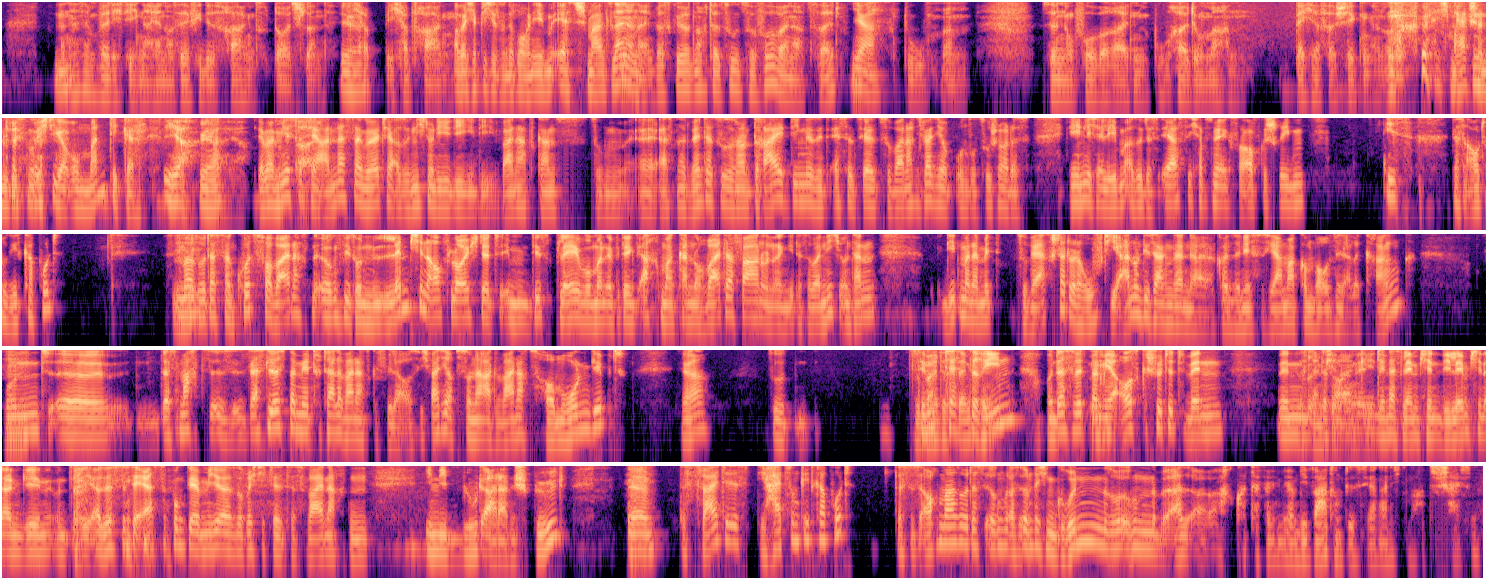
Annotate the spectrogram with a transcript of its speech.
Hm. Dann werde ich dich nachher noch sehr vieles fragen zu Deutschland. Ja. Ich habe ich hab Fragen. Aber ich habe dich jetzt unterbrochen, eben erst Schmalz. nein, nein, nein. Was gehört noch dazu zur Vorweihnachtszeit? Ja. Du, ähm, Sendung vorbereiten, Buchhaltung machen, Becher verschicken. Ich merke schon, du bist ein richtiger Romantiker. Ja, Ja, ja, bei mir ist das ja anders. Da gehört ja also nicht nur die, die, die Weihnachtsgans zum äh, ersten Advent dazu, sondern drei Dinge sind essentiell zu Weihnachten. Ich weiß nicht, ob unsere Zuschauer das ähnlich erleben. Also das erste, ich habe es mir extra aufgeschrieben, ist, das Auto geht kaputt. Ist immer Mhm. so, dass dann kurz vor Weihnachten irgendwie so ein Lämpchen aufleuchtet im Display, wo man irgendwie denkt, ach, man kann noch weiterfahren und dann geht das aber nicht. Und dann geht man damit zur Werkstatt oder ruft die an und die sagen dann, na, können Sie nächstes Jahr mal kommen, bei uns sind alle krank. Mhm. Und äh, das macht, das löst bei mir totale Weihnachtsgefühle aus. Ich weiß nicht, ob es so eine Art Weihnachtshormon gibt, ja, so Zimtesterin. Und das wird bei Mhm. mir ausgeschüttet, wenn wenn Das Lämpchen angeht. wenn das Lämpchen, die Lämpchen angehen. Und äh, also das ist der erste Punkt, der mir so richtig das, Weihnachten in die Blutadern spült. Ähm, das zweite ist, die Heizung geht kaputt. Das ist auch mal so, dass irgend, aus irgendwelchen Gründen so irgendein, also, ach Gott, wir haben die Wartung dieses Jahr gar nicht gemacht. Scheiße.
